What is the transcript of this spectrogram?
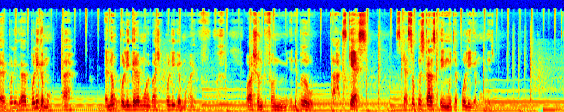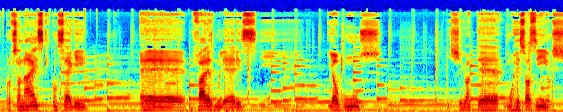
é, é polígamo, é, é não polígramo, é baixo polígamo, é, eu achando que falando, depois eu, ah, esquece, esquece, são os caras que tem muito, é polígamo mesmo, profissionais que conseguem várias mulheres e, e alguns chegam até morrer sozinhos.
